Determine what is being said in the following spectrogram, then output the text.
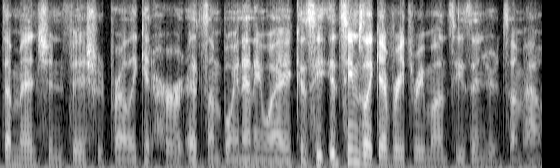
to mention, Fish would probably get hurt at some point anyway, because it seems like every three months he's injured somehow.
